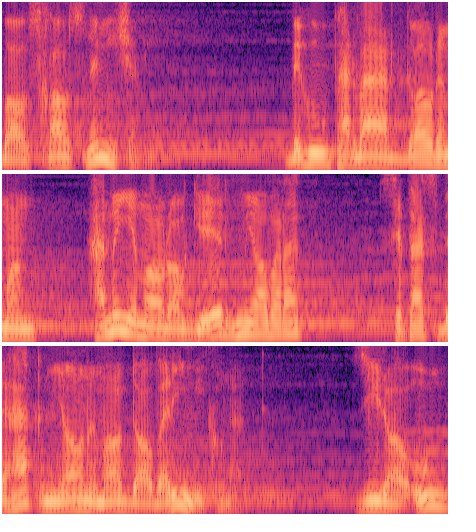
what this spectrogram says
بازخواست نمی شویم. بگو پروردگارمان همه ما را گرد می آورد سپس به حق میان ما داوری می کند. زیرا او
